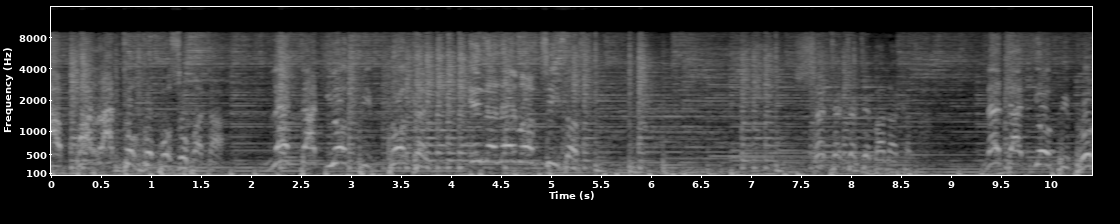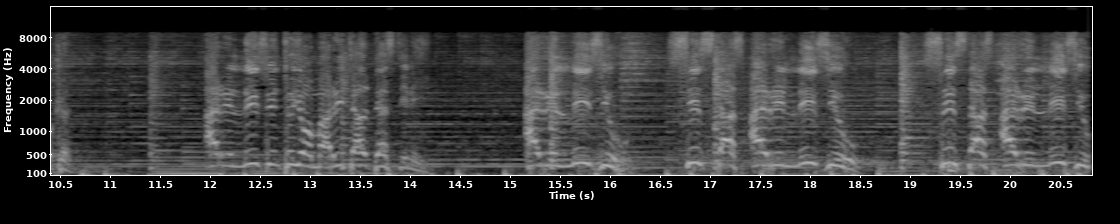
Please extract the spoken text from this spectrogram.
aparato koposopata let that yoke be broken in the name of jesus. Let that yoke be broken. I release you into your marital destiny. I release you. Sisters i release you. Sisters i release you.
